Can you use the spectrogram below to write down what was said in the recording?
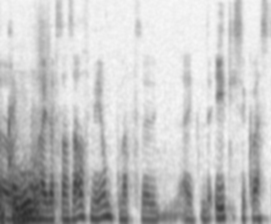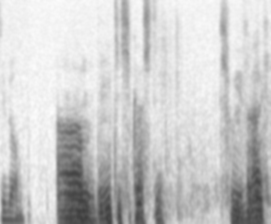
uh, hoe ga je daar dan zelf mee om, met allee, de ethische kwestie dan? Um, de ethische kwestie, dat is een goede vraag. Ik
